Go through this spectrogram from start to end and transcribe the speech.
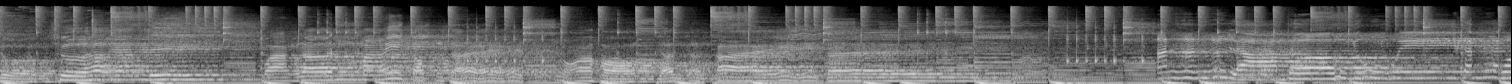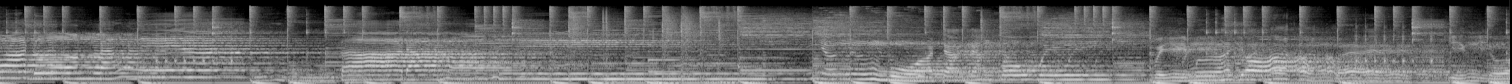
đường xưa em đi vàng lên mái tóc thề ngõ hòn dần khai tê. Anh làm thơ vui cánh qua đường lắng nghe tình ta đã đi. Nhưng mùa trăng vô quy vì mưa gió không về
